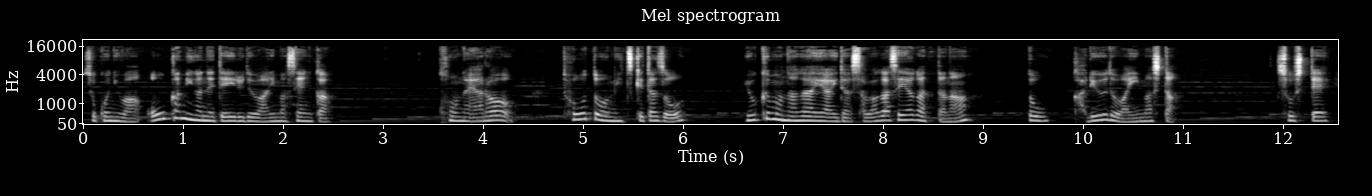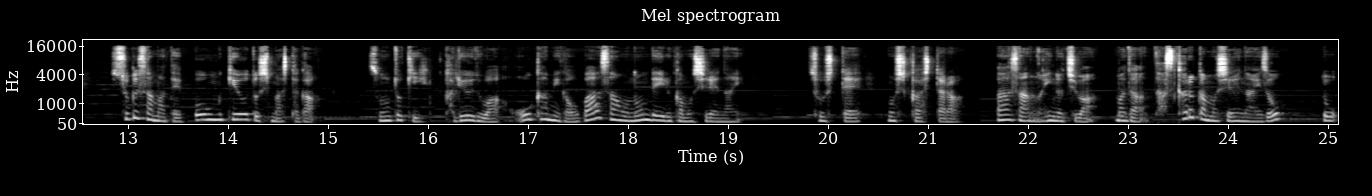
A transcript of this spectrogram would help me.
そこには狼が寝ているではありませんか。この野郎、とうとう見つけたぞ。よくも長い間騒がせやがったな。と、狩人は言いました。そして、すぐさま鉄砲を向けようとしましたが、その時、狩人は狼がおばあさんを飲んでいるかもしれない。そして、もしかしたら、ばあさんの命はまだ助かるかもしれないぞ、と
